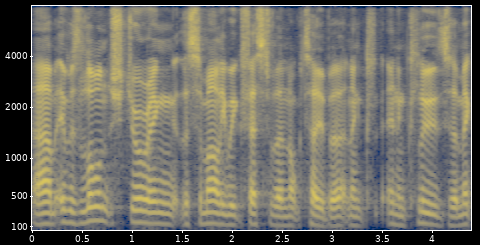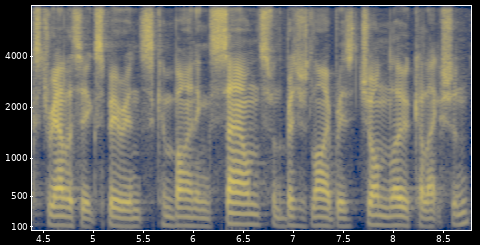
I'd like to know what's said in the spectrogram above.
Um, it was launched during the Somali Week Festival in October and, inc and includes a mixed reality experience combining sounds from the British Library's John Lowe collection,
